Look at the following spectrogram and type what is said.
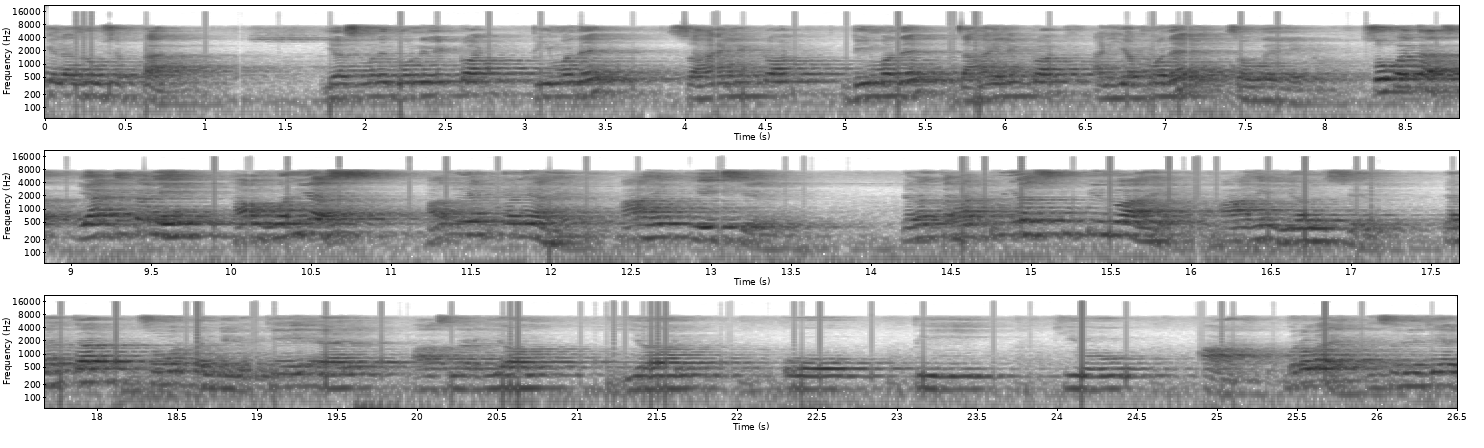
केल्या जाऊ शकतात? एसमध्ये दोन इलेक्ट्रॉन पी मध्ये सहा इलेक्ट्रॉन डी मध्ये दहा इलेक्ट्रॉन आणि एफमध्ये चौदा इलेक्ट्रॉन सोबतच या हा वन एस हा जो या हा के सेल हा टू एस टू पी जो आहे एल सेल समोर continue K L M N O P Q R बरोबर आहे? हे जे या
